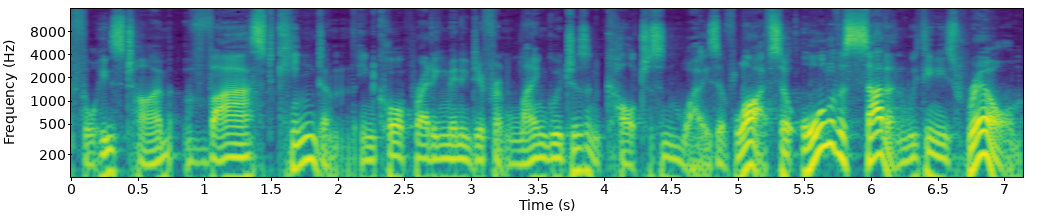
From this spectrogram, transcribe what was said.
for his time, vast kingdom, incorporating many different languages and cultures and ways of life. So all of a sudden, within his realm,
